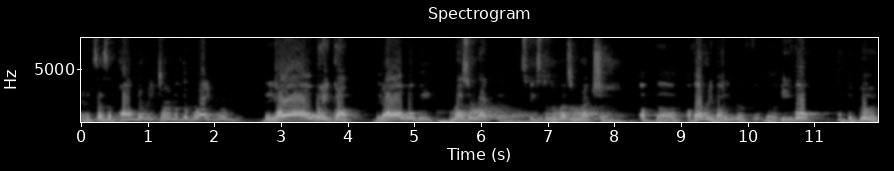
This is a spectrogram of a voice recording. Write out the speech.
And it says, upon the return of the bridegroom, they all wake up. They all will be resurrected. It speaks to the resurrection of the of everybody, the, the evil and the good.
